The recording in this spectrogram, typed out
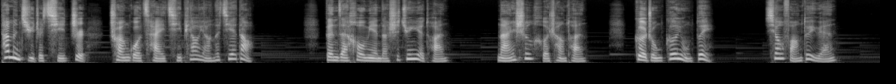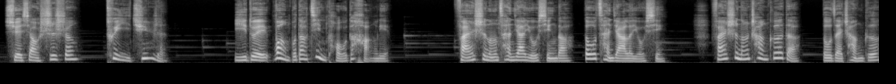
他们举着旗帜，穿过彩旗飘扬的街道；跟在后面的是军乐团、男生合唱团、各种歌咏队、消防队员、学校师生、退役军人，一队望不到尽头的行列。凡是能参加游行的，都参加了游行；凡是能唱歌的，都在唱歌；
